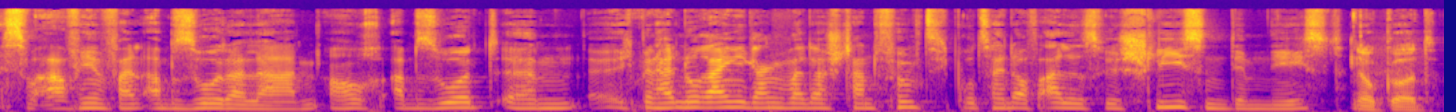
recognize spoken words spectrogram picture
Es war auf jeden Fall ein absurder Laden. Auch absurd. Ähm, ich bin halt nur reingegangen, weil da stand 50% auf alles. Wir schließen demnächst. Oh Gott,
